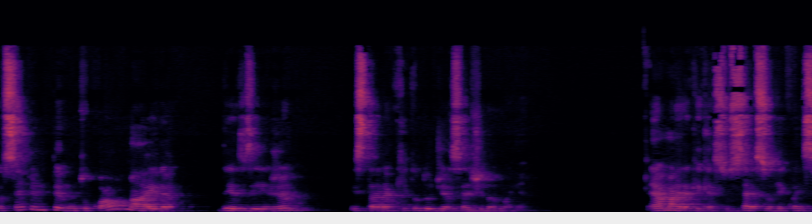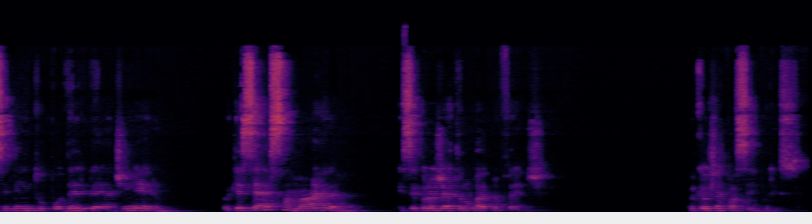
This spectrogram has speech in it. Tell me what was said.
eu sempre me pergunto qual Mayra deseja estar aqui todo dia às sete da manhã. É a Mayra que quer sucesso, reconhecimento, poder e ganhar dinheiro? Porque se é essa Mayra, esse projeto não vai para frente. Porque eu já passei por isso.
